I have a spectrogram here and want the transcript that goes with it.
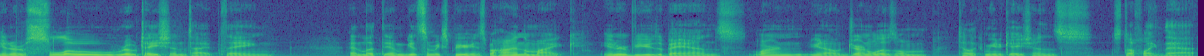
in a slow rotation type thing and let them get some experience behind the mic, interview the bands, learn, you know, journalism, telecommunications, stuff like that.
